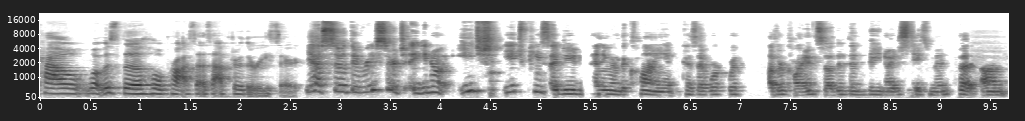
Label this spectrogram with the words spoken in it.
how what was the whole process after the research? Yeah, so the research, uh, you know, each each piece I do depending on the client because I work with other clients other than the United States Mint, but um,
